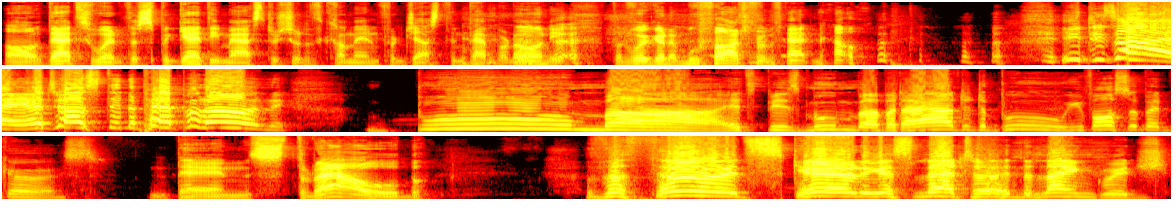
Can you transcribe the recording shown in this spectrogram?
Oh, that's where the spaghetti master should have come in for Justin Pepperoni. but we're gonna move on from that now. It is I, Justin Pepperoni. Boomba. It's Bismoomba, but I added a boo. You've also been cursed. Ben Straub. The third scariest letter in the language.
